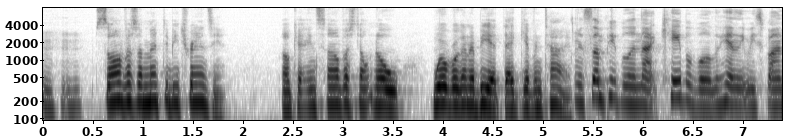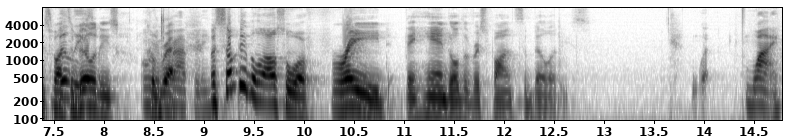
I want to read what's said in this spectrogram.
Mhm. Some of us are meant to be transient. Okay, and some of us don't know where we're going to be at that given time. And some people are not capable of handling responsibilities. Responsibilities, correct. property. But some people are also afraid to handle the responsibilities. Why?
